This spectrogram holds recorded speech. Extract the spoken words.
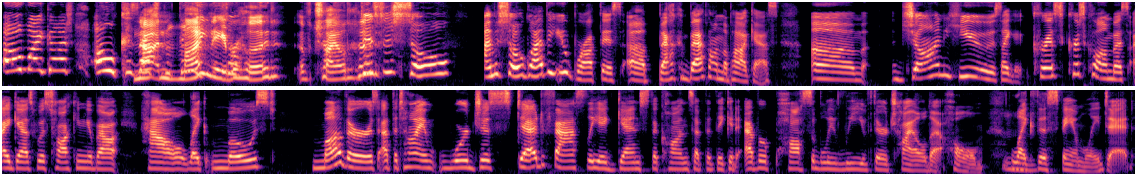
Oh my gosh! Oh, because Not in my neighborhood of childhood. this is so. I'm so glad that you brought this up back back on the podcast. Um, John Hughes, like Chris Chris Columbus, I guess, was talking about how like most mothers at the time were just steadfastly against the concept that they could ever possibly leave their child at home mm-hmm. like this family did.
